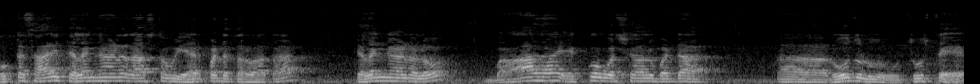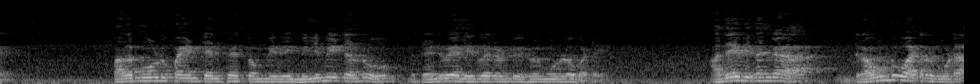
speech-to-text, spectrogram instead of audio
ఒక్కసారి తెలంగాణ రాష్ట్రం ఏర్పడ్డ తర్వాత తెలంగాణలో బాగా ఎక్కువ వర్షాలు పడ్డ రోజులు చూస్తే పదమూడు పాయింట్ ఎనభై తొమ్మిది మిల్లీమీటర్లు రెండు వేల ఇరవై రెండు ఇరవై మూడులో పడ్డాయి. అదేవిధంగా గ్రౌండ్ వాటర్ కూడా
